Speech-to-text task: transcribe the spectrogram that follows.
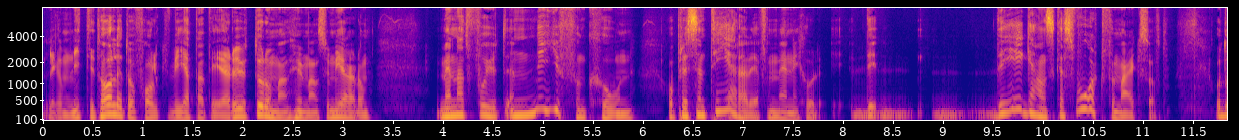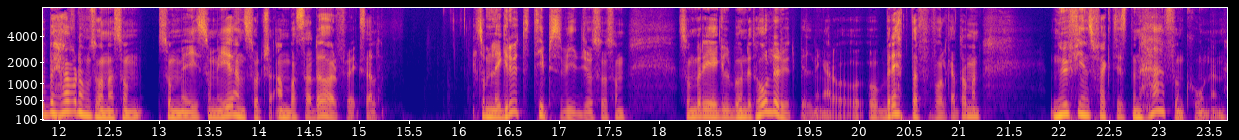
liksom 90-talet och folk vet att det är rutor och man, hur man summerar dem. Men att få ut en ny funktion och presentera det för människor, det, det är ganska svårt för Microsoft. Och då behöver de sådana som, som mig som är en sorts ambassadör för Excel som lägger ut tipsvideos och som, som regelbundet håller utbildningar och, och berättar för folk att ja, men, nu finns faktiskt den här funktionen.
